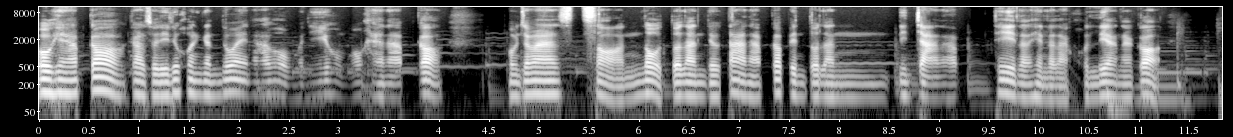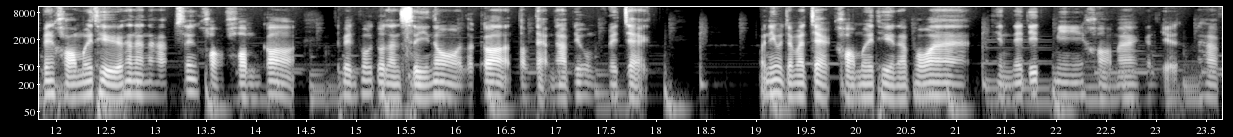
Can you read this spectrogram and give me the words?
โอเคครับก็กราบสวัสดีทุกคนกันด้วยนะครับผมวันนี้ผมโอเคนะครับก็ผมจะมาสอนโหลดตัวรันเดลต้านะครับ ก็เป็นตัวรันนินจานะครับ ที่เราเห็นหลายๆคนเรียกนะก็เป็นของมือถือเท่านั้นนะครับ ซึ่งของคอมก็จะเป็นพวกตัวรันซีโนแล้วก็ตอมแต้มนะครับที่ผมเคยแจก วันนี้ผมจะมาแจกของมือถือนะเพราะว่าเห็นในดิสมีขอมากันเยอะนะครับ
